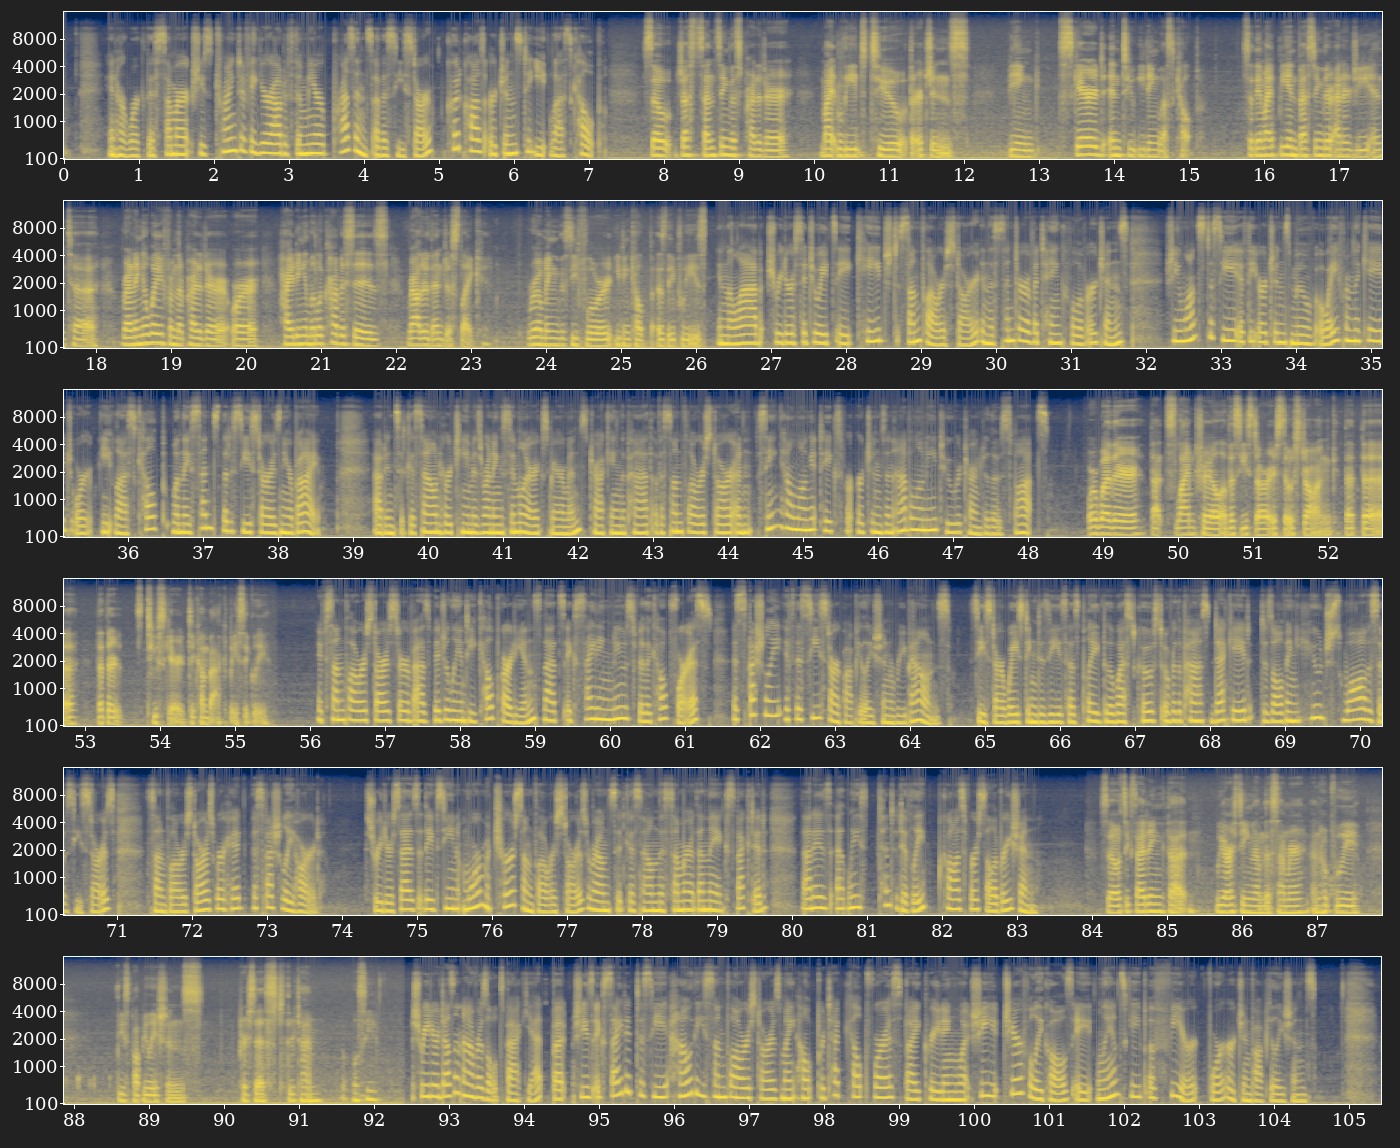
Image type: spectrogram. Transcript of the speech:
In her work this summer, she's trying to figure out if the mere presence of a sea star could cause urchins to eat less kelp. So, just sensing this predator might lead to the urchins being scared into eating less kelp. So, they might be investing their energy into running away from the predator or hiding in little crevices rather than just like roaming the seafloor, eating kelp as they please. In the lab, Schreeder situates a caged sunflower star in the center of a tank full of urchins. She wants to see if the urchins move away from the cage or eat less kelp when they sense that a sea star is nearby. Out in Sitka Sound, her team is running similar experiments, tracking the path of a sunflower star and seeing how long it takes for urchins and abalone to return to those spots. Or whether that slime trail of a sea star is so strong that the that they're too scared to come back, basically. If sunflower stars serve as vigilante kelp guardians, that's exciting news for the kelp forests, especially if the sea star population rebounds. Sea star wasting disease has plagued the west coast over the past decade, dissolving huge swaths of sea stars. Sunflower stars were hit especially hard. Streeter says they've seen more mature sunflower stars around Sitka Sound this summer than they expected. That is, at least tentatively, cause for celebration. So it's exciting that we are seeing them this summer, and hopefully these populations persist through time. We'll see. Schreeder doesn't have results back yet, but she's excited to see how these sunflower stars might help protect kelp forests by creating what she cheerfully calls a landscape of fear for urchin populations.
